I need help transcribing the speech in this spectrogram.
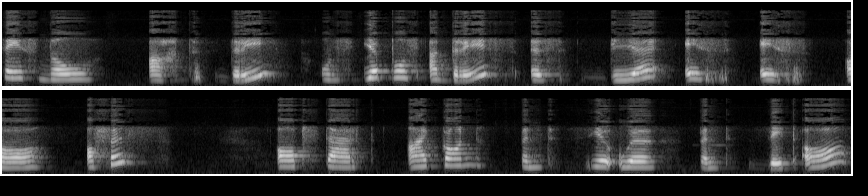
6083. Ons e-posadres is dssa@office opstarticon.co.za.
